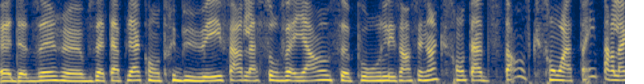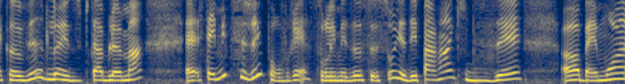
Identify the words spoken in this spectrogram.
euh, de dire euh, vous êtes appelés à contribuer, faire de la surveillance pour les enseignants qui seront à distance, qui seront atteints par la COVID, là, indubitablement. Euh, C'était mitigé pour vrai sur les médias sociaux. Il y a des parents qui disaient ah ben moi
